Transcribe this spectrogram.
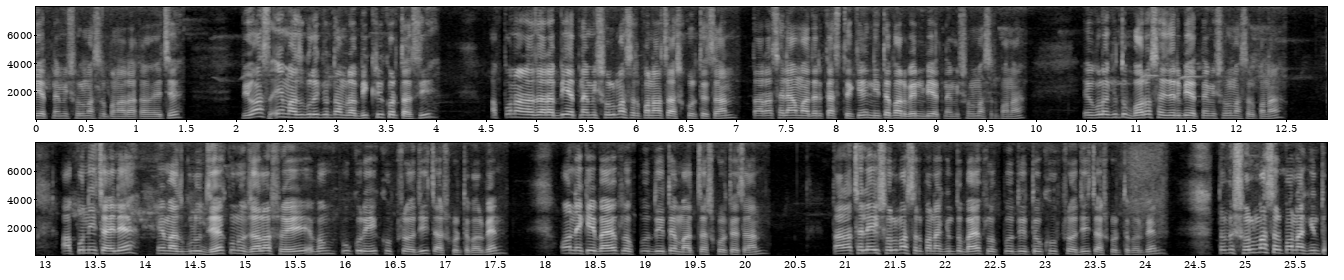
ভিয়েতনামি শোল মাছের পোনা রাখা হয়েছে। বিওয়াস এই মাছগুলো কিন্তু আমরা বিক্রি করতেছি। আপনারা যারা ভিয়েতনামি শোল মাছের পোনা চাষ করতে চান, তারা চাইলে আমাদের কাছ থেকে নিতে পারবেন ভিয়েতনামি শোল মাছের পোনা। এগুলো কিন্তু বড় সাইজের ভিয়েতনামি শোল মাছের পোনা। আপনি চাইলে এই মাছগুলো যে কোনো জলাশয়ে এবং পুকুরেই খুব সহজেই চাষ করতে পারবেন। অনেকেই বায়োফ্লক পদ্ধতিতে মাছ চাষ করতে চান। তারা চাইলে এই শোল মাছের পোনা কিন্তু বায়োফ্লক পদ্ধতিতে খুব সহজেই চাষ করতে পারবেন। তবে শোল মাছের পোনা কিন্তু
